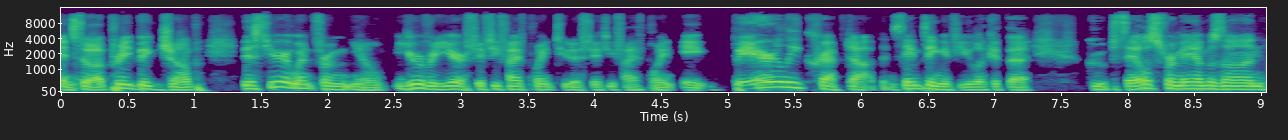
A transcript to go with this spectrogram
and so a pretty big jump. This year it went from you know year over year 55.2 to 55.8 barely crept up. And same thing if you look at the group sales from amazon.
